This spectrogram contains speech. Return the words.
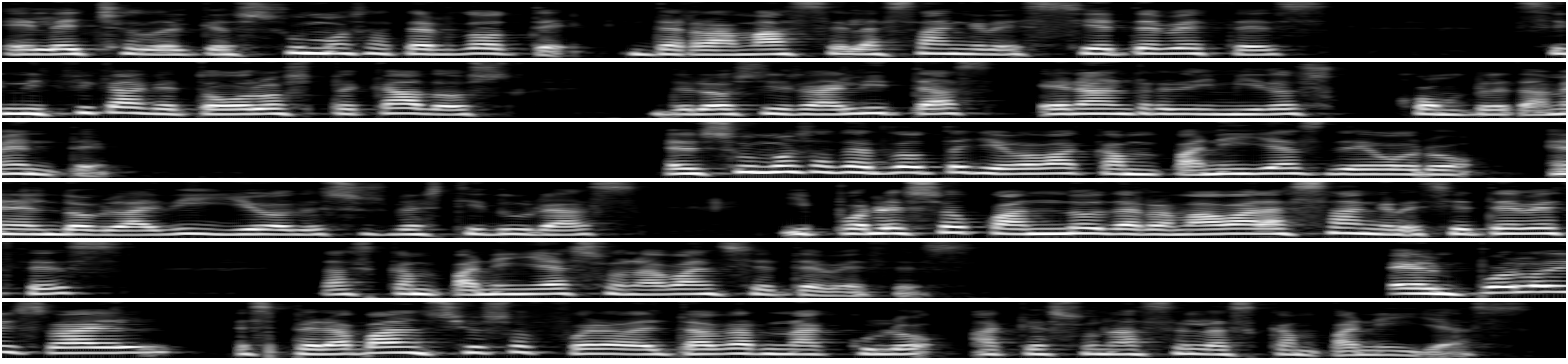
el hecho de que el sumo sacerdote derramase la sangre siete veces significa que todos los pecados de los israelitas eran redimidos completamente. El sumo sacerdote llevaba campanillas de oro en el dobladillo de sus vestiduras, y por eso cuando derramaba la sangre siete veces, las campanillas sonaban siete veces. El pueblo de Israel esperaba ansioso fuera del tabernáculo a que sonasen las campanillas.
